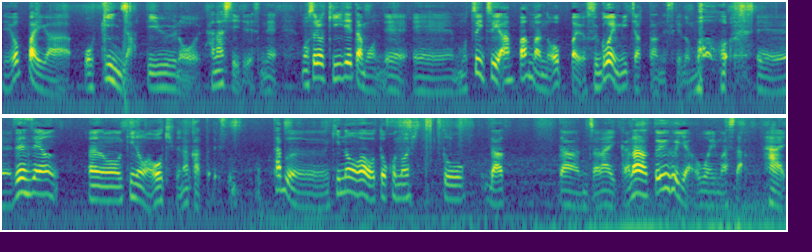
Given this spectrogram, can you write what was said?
でおっぱいが大きいんだっていうのを話していてですねもうそれを聞いてたもんで、えーもうついついアンパンマンのおっぱいをすごい見ちゃったんですけども、えー全然あの昨日は大きくなかったです。多分昨日は男の人だったんじゃないかなというふうには思いました。はい。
